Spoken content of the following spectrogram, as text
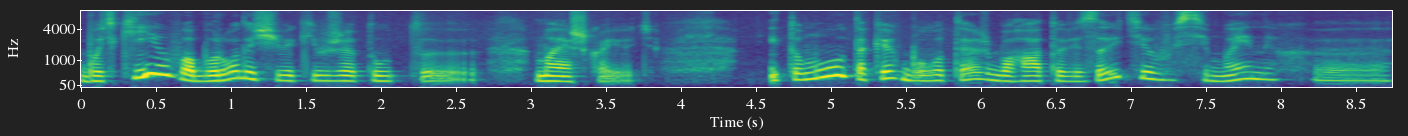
батьків або родичів, які вже тут мешкають. І тому таких було теж багато візитів сімейних, е,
